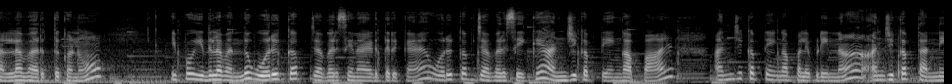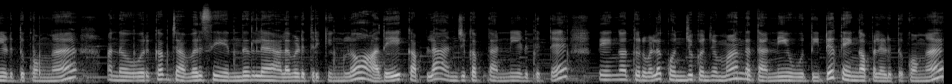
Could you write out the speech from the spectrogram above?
நல்லா வறுத்துக்கணும். இப்போது இதில் வந்து ஒரு கப் ஜவரிசி நான் எடுத்திருக்கேன். ஒரு கப் ஜவரிசிக்கு அஞ்சு கப் தேங்காய் பால். அஞ்சு கப் தேங்காய் பால் எப்படின்னா அஞ்சு கப் தண்ணி எடுத்துக்கோங்க. அந்த ஒரு கப் ஜவரிசி எந்த இதில் அளவு எடுத்திருக்கீங்களோ அதே கப்பில் அஞ்சு கப் தண்ணி எடுத்துகிட்டு தேங்காய் துருவலை கொஞ்சம் கொஞ்சமாக அந்த தண்ணியை ஊற்றிட்டு தேங்காய் பால் எடுத்துக்கோங்க.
